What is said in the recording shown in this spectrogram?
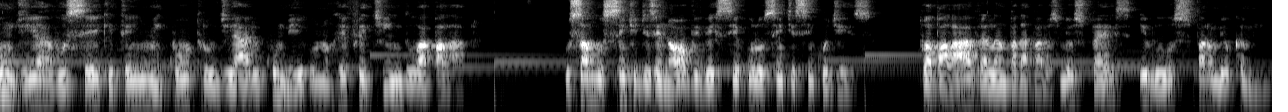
Bom dia a você que tem um encontro diário comigo no Refletindo a Palavra. O Salmo 119, versículo 105 diz: Tua palavra é lâmpada para os meus pés e luz para o meu caminho.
